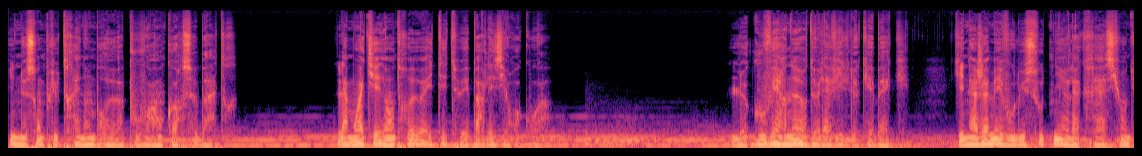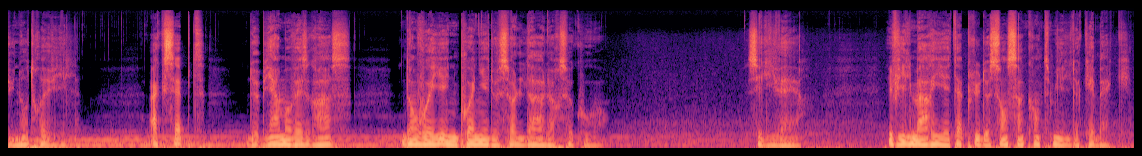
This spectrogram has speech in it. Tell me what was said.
Ils ne sont plus très nombreux à pouvoir encore se battre. La moitié d'entre eux a été tuée par les Iroquois. Le gouverneur de la ville de Québec, qui n'a jamais voulu soutenir la création d'une autre ville, accepte, de bien mauvaise grâce, d'envoyer une poignée de soldats à leur secours. C'est l'hiver. Ville-Marie est à plus de 150 000 de Québec.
